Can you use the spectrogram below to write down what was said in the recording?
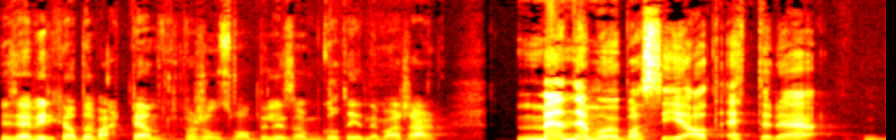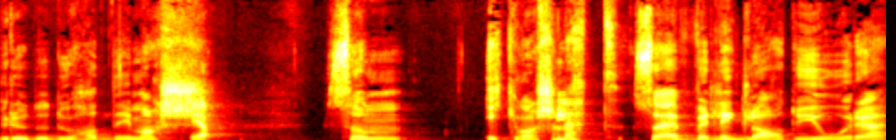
Hvis jeg virkelig hadde vært en person som hadde liksom gått inn i meg sjøl. Men jeg må jo bare si at etter det bruddet du hadde i mars, Ja. som ikke var så lett, så er jeg veldig glad at du gjorde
